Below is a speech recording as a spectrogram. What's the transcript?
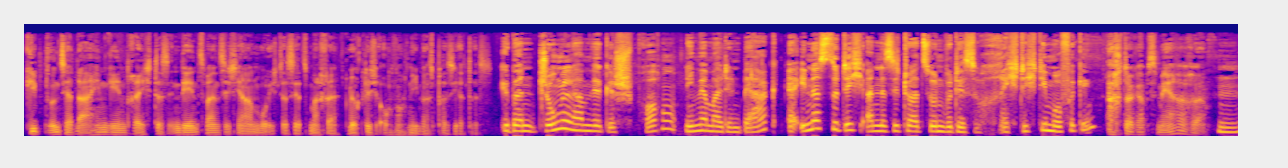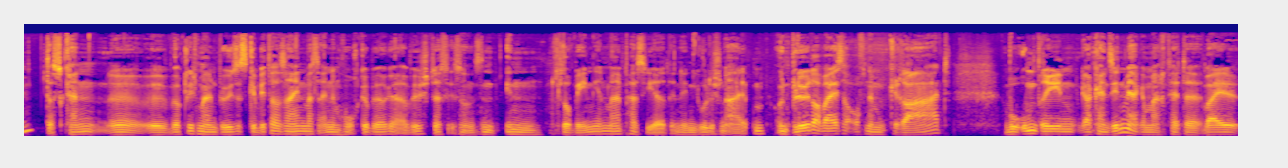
gibt uns ja dahingehend recht, dass in den 20 Jahren, wo ich das jetzt mache, wirklich auch noch nie was passiert ist. Über den Dschungel haben wir gesprochen. Nehmen wir mal den Berg. Erinnerst du dich an eine Situation, wo dir so richtig die Muffe ging? Ach, da gab's mehrere. Hm. Das kann äh, wirklich mal ein böses Gewitter sein, was einem Hochgebirge erwischt. Das ist uns in, in Slowenien mal passiert, in den Julischen Alpen. Und blöderweise auf einem Grat, wo Umdrehen gar keinen Sinn mehr gemacht hätte, weil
